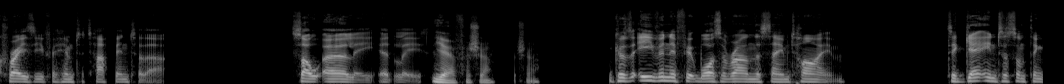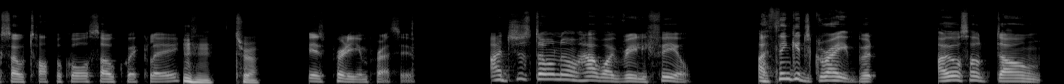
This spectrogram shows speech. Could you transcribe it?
crazy for him to tap into that so early, at least. Yeah, for sure, for sure. Because even if it was around the same time, to get into something so topical so quickly hmm True. is pretty impressive. I just don't know how I really feel. I think it's great, but I also don't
